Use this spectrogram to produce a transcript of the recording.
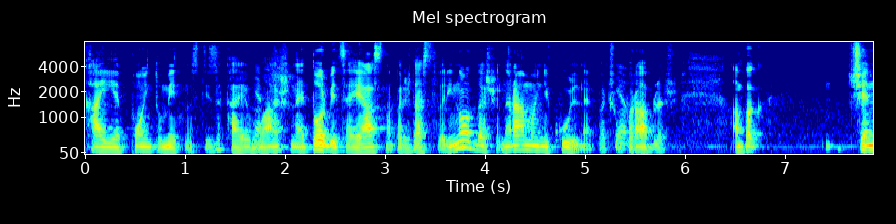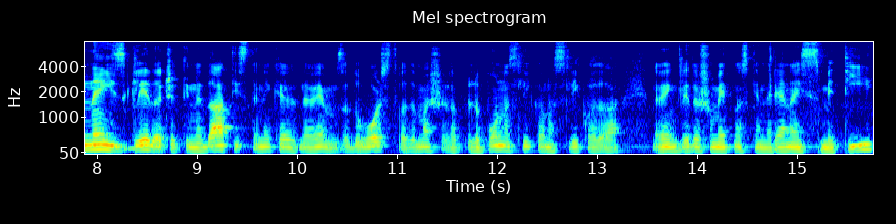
kaj je point umetnosti, zakaj jo Ja. imaš. Ne, torbica je jasna, pač da stvari not, daš jo na ramo in je kul, cool, ne pač Ja. uporabljaš. Ampak če ne izgleda, če ti ne da tiste neke ne vem, zadovoljstva, da imaš le- lepo naslikano sliko, da ne vem, gledaš umetnost, ki je narejena iz smeti,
